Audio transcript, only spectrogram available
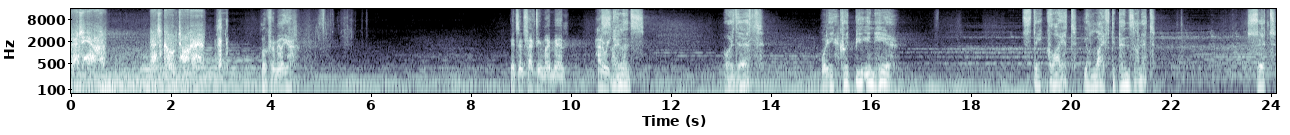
That's him. That's Code Talker. Look familiar? It's infecting my men. How do we... Silence. Or death. What do you... It could be in here. Stay quiet. Your life depends on it. Sit.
